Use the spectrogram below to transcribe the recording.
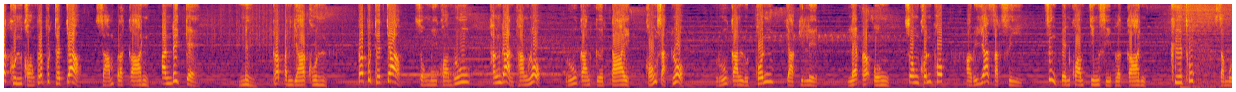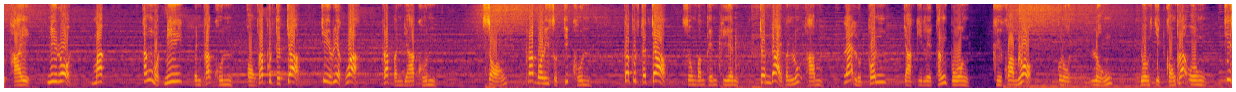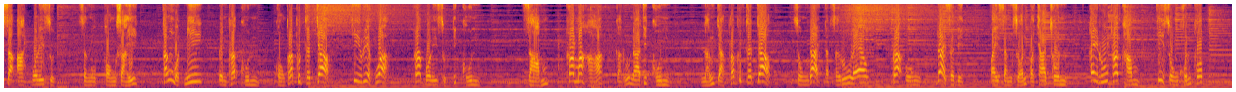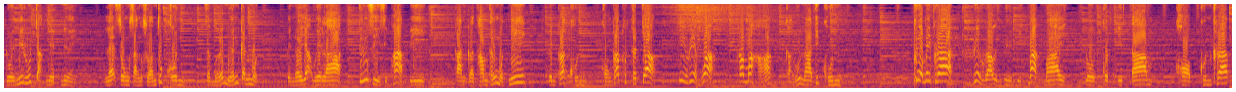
ระคุณของพระพุทธเจ้าสามประการอันได้แก่ 1. พระปัญญาคุณ พระพุทธเจ้าทรงมีความรู้ทั้งด้านทางโลก รู้การเกิดตายของสัตว์โลก รู้การหลุดพ้นจากกิเลส และพระองค์ทรงค้นพบอริยสัจสี่ซึ่งเป็นความจริงสี่ประการ คือทุกข์ สมุทัย นิโรธมรรคทั้งหมดนี้เป็นพระคุณ ของพระพุทธเจ้าที่เรียกว่าพระปัญญาคุณ 2. พระบริสุทธิคุณ พระพุทธเจ้าทรงบำเพ็ญเพียรจนได้บรรลุธรรม และหลุดพ้นจากกิเลสทั้งปวง คือความโลภโกรธ หลง ดวงจิตของพระองค์ที่สะอาดบริสุทธิ์ สงบผ่องใส ทั้งหมดนี้เป็นพระคุณของพระพุทธเจ้าที่เรียกว่าพระบริสุทธิคุณ 3. พระมหากรุณาธิคุณ หลังจากพระพุทธเจ้าทรงได้ตรัสรู้แล้ว พระองค์ได้เสด็จไปสั่งสอนประชาชน ให้รู้พระธรรมที่ทรงค้นพบ โดยไม่รู้จักเหน็ดเหนื่อย และทรงสั่งสอนทุกคนเสมอเหมือนกันหมด เป็นระยะเวลาถึง 45 ปี การกระทำทั้งหมดนี้เป็นพระคุณของพระพุทธเจ้าที่เรียกว่า ระมหากรุณาธิคุณ เพื่อไม่พลาดเรื่องราวอื่นๆอีกมากมาย โปรดกดติดตาม ขอบคุณครับ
